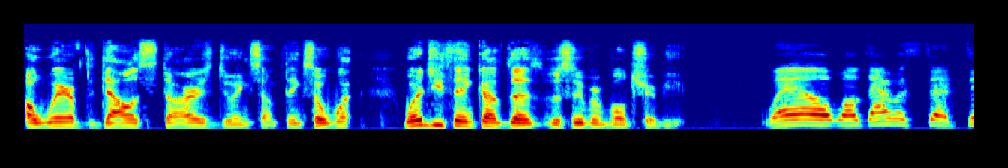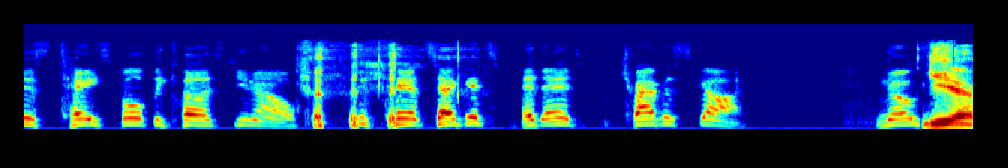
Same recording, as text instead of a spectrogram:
aware of the Dallas Stars doing something. So, what what did you think of the the Super Bowl tribute? Well, well, that was uh, distasteful because you know just ten seconds, and then Travis Scott, no Yeah.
